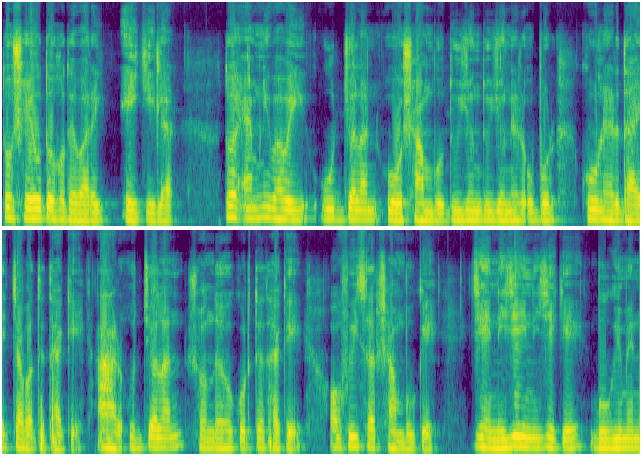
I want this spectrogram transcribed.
তো সেও তো হতে পারে এই কিলার তো এমনিভাবেই উজ্জ্বলান ও শাম্বু দুইজন দুইজনের ওপর খুনের দায় চাপাতে থাকে। আর উজ্জ্বলান সন্দেহ করতে থাকে অফিসার শাম্ভুকে যে নিজেই নিজেকে বুগিম্যান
